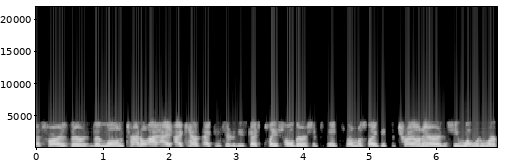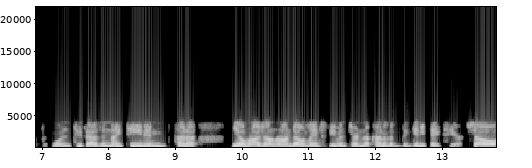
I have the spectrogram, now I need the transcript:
as far as their the long term. I don't. I, I count. I consider these guys placeholders. It's it's almost like it's a trial and error to see what would work in 2019 and kind of you know, Rajon Rondo and Lance Stephenson are kind of the, the guinea pigs here. So,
